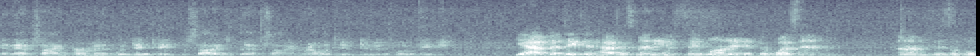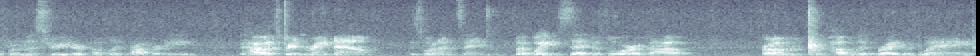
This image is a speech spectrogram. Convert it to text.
And that sign permit would dictate the size of that sign relative to its location. Yeah, but they could have as many as they wanted if it wasn't, um, visible from the street or public property. How it's written right now, is what I'm saying. But what you said before about from the public right of way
